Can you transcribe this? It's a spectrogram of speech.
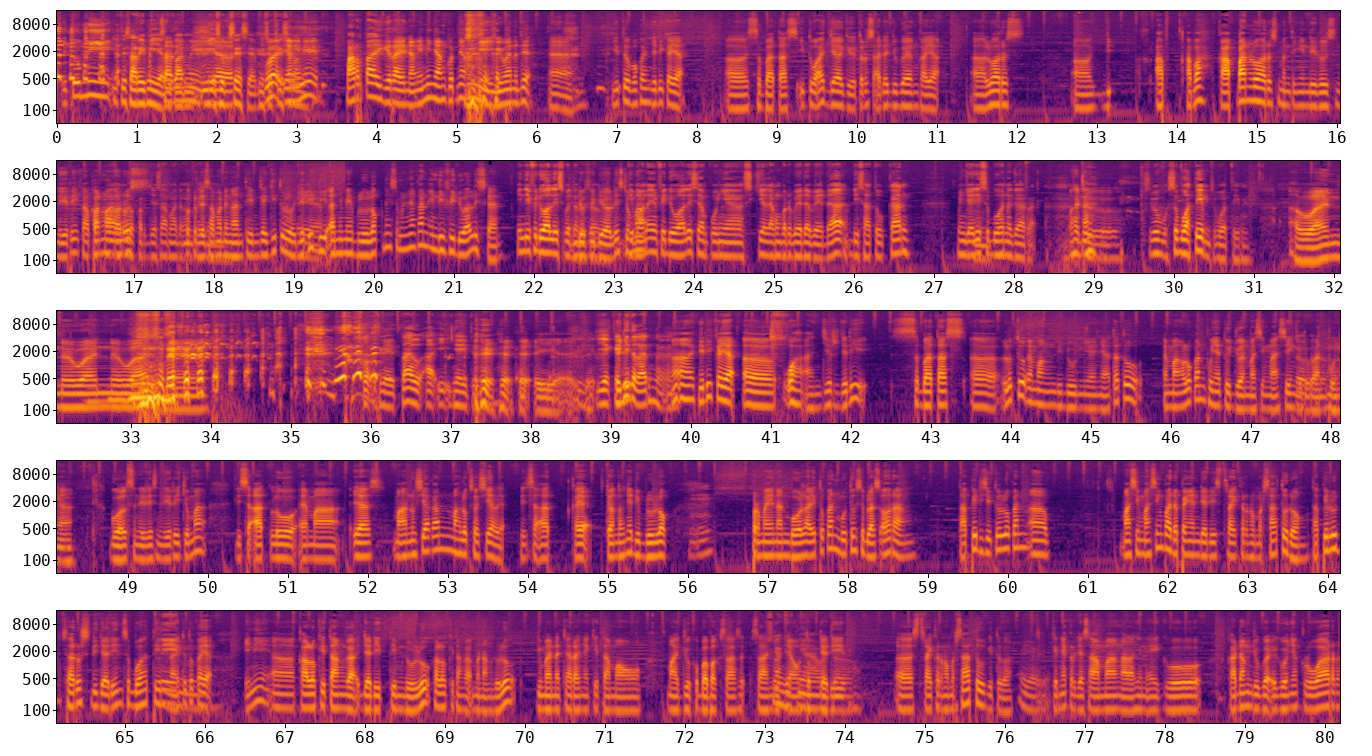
itu mie Itu Sarimi ya, bukan Sarimi, mie iya. sukses ya. Mie gue sukses yang ini partai kirain yang ini nyangkutnya mie gimana dia nah gitu pokoknya jadi kayak eh, sebatas itu aja gitu terus ada juga yang kayak eh, lu harus eh, gi- ap- apa kapan lu harus mentingin diri lu sendiri kapan, lu Kapan harus bekerja sama dengan bekerja tim. sama dengan tim kayak gitu loh jadi Iya. di anime Blue Lock nih sebenarnya kan individualis kan individualis benar Individualis, cuma- di mana individualis yang punya skill yang berbeda-beda disatukan menjadi Hmm. sebuah negara. Waduh. Sebuah, sebuah tim, sebuah tim. Awana wana wana. Kok kayak tahu AI-nya itu. Iya. itu. Iya kayak Jadi- gitu kan. Heeh. Heeh, jadi kayak eh, wah anjir. Jadi sebatas eh, lu tuh emang di dunia nyata tuh emang lu kan punya tujuan masing-masing gitu kan, betul. punya goal sendiri-sendiri. Cuma di saat lu emang ya manusia kan makhluk sosial ya. Di saat kayak contohnya di Blue Lock Mm-mm. permainan bola itu kan butuh 11 orang. Tapi di situ lu kan eh, masing-masing pada pengen jadi striker nomor satu dong. Tapi lu harus dijadiin sebuah tim. Nah itu tuh Tim. kayak ini eh, kalau kita nggak jadi tim dulu, kalau kita nggak menang dulu, gimana caranya kita mau maju ke babak sel- selanjutnya, untuk jadi betul. eh, striker nomor satu gitu loh. Iya, iya. Akhirnya kerjasama ngalahin ego. Kadang juga egonya keluar.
